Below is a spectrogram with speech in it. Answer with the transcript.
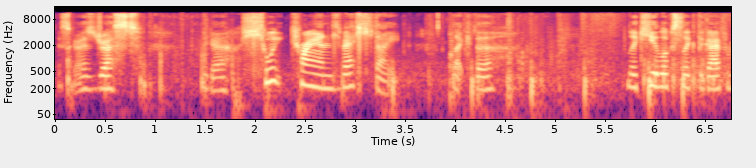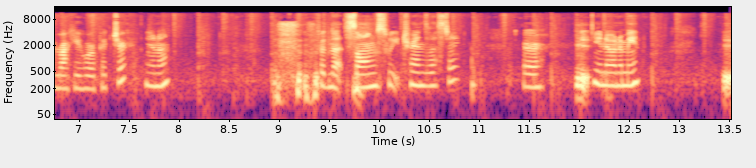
This guy's dressed like a sweet transvestite. Like the. Like he looks like the guy from Rocky Horror Picture, you know? from that song Sweet Transvestite? Or, Yeah. you know what I mean? Yeah.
